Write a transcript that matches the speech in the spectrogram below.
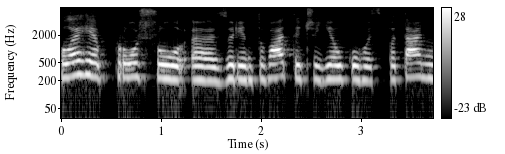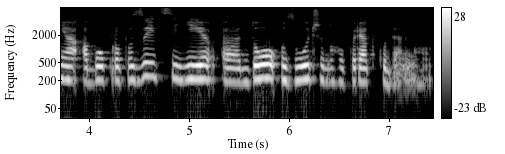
Колеги, прошу е, зорієнтувати, чи є у когось питання або пропозиції е, до озвученого порядку денного.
